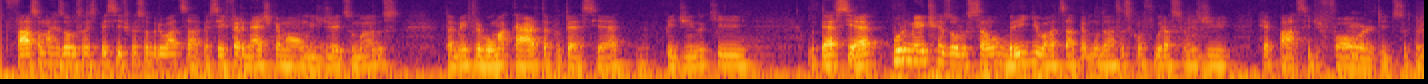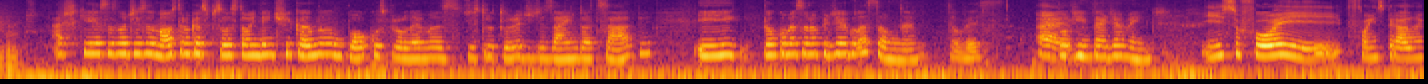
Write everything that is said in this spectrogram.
façam uma resolução específica sobre o WhatsApp. A SaferNet, que é uma ONG de direitos humanos, também entregou uma carta para o TSE né, pedindo que o TSE, por meio de resolução, obrigue o WhatsApp a mudar essas configurações de repasse, de forward, de supergrupos. Acho que essas notícias mostram que as pessoas estão identificando um pouco os problemas de estrutura de design do WhatsApp E estão começando a pedir regulação, né? Talvez É, um pouquinho tardiamente. Isso foi, foi inspirado né,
